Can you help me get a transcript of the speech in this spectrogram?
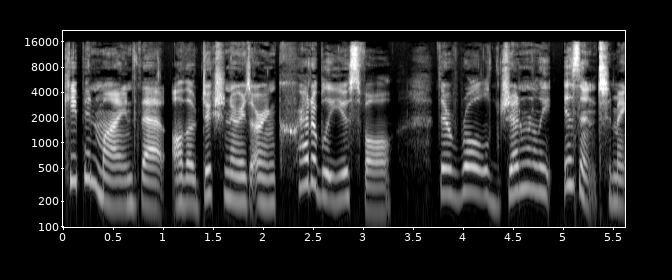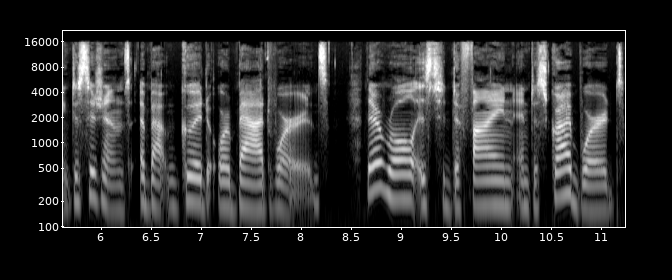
keep in mind that although dictionaries are incredibly useful, their role generally isn't to make decisions about good or bad words. Their role is to define and describe words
